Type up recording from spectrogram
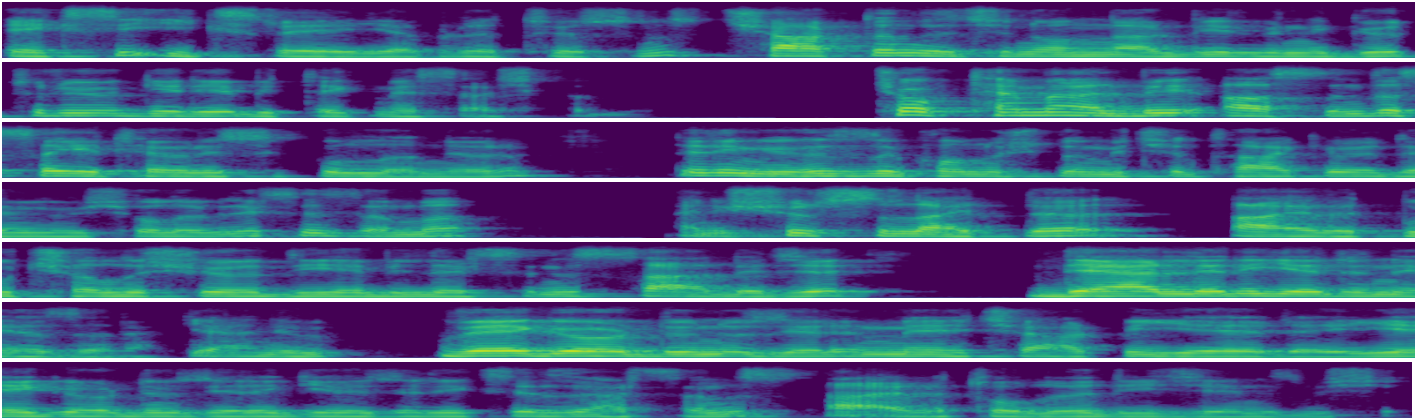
eksi X-ray yaratıyorsunuz. Çarptığınız için onlar birbirini götürüyor. Geriye bir tek mesaj kalıyor. Çok temel bir aslında sayı teorisi kullanıyorum. Dediğim gibi hızlı konuştuğum için takip edememiş olabilirsiniz ama hani şu slaytta evet bu çalışıyor diyebilirsiniz sadece değerleri yerine yazarak. Yani V gördüğünüz yere M çarpı YR, Y gördüğünüz yere G üzeri X yazarsanız ha evet oluyor diyeceğiniz bir şey.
